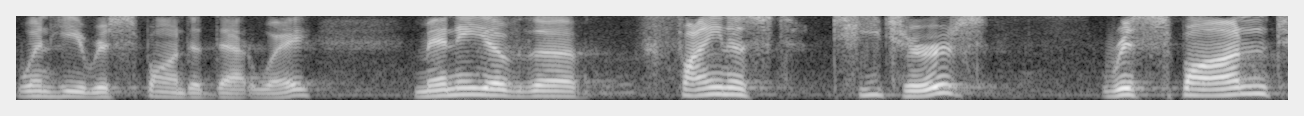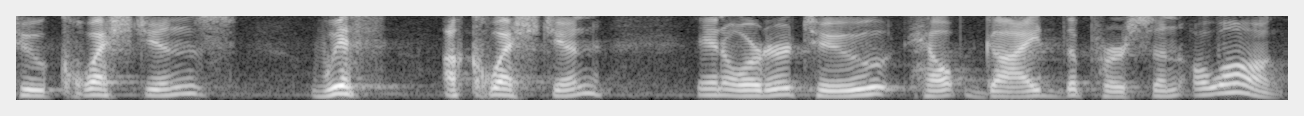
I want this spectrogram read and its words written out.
when he responded that way. Many of the finest teachers respond to questions with a question in order to help guide the person along.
